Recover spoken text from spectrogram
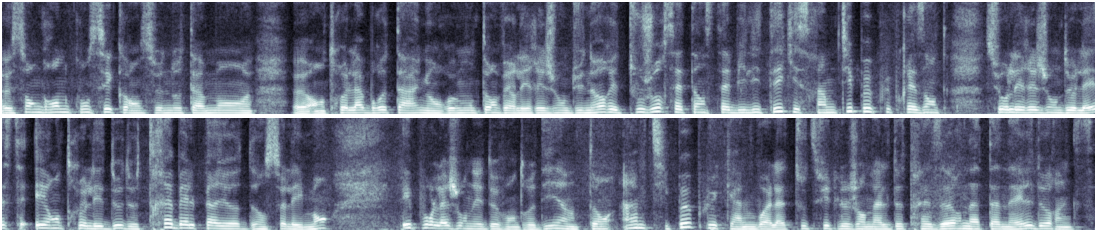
euh, sans grandes conséquences, notamment entre la Bretagne en remontant vers les régions du Nord, et toujours cette instabilité qui sera un petit peu plus présente sur les régions de l'Est, et entre les deux, de très belles période d'ensoleillement. Et pour la journée de vendredi, un temps un petit peu plus calme. Voilà, tout de suite le journal de 13h, Nathanaël de Rinx.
